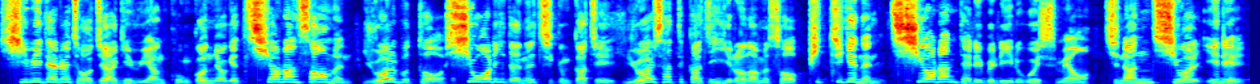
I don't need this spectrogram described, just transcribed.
시위대를 저지하기 위한 공권력의 치열한 싸움은 6월부터 10월이 되는 지금까지 6월 사태까지 일어나면서 피 튀기는 치열한 대립을 이루고 있으며 지난 10월 1일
